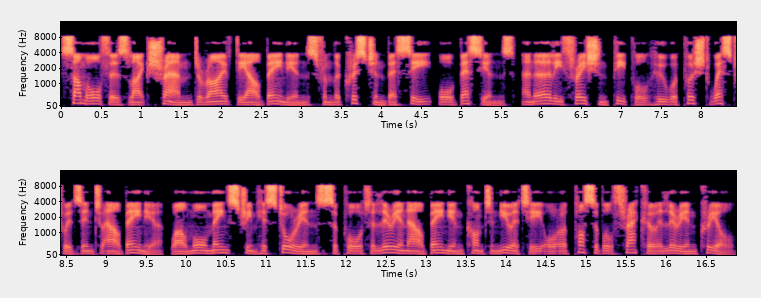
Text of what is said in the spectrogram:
Some authors like Schramm derived the Albanians from the Christian Bessi, or Bessians, an early Thracian people who were pushed westwards into Albania, while more mainstream historians support Illyrian-Albanian continuity or a possible Thraco-Illyrian Creole.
